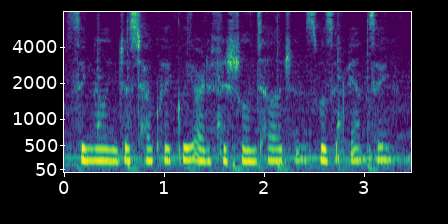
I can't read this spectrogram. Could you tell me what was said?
signaling just how quickly artificial intelligence was advancing.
